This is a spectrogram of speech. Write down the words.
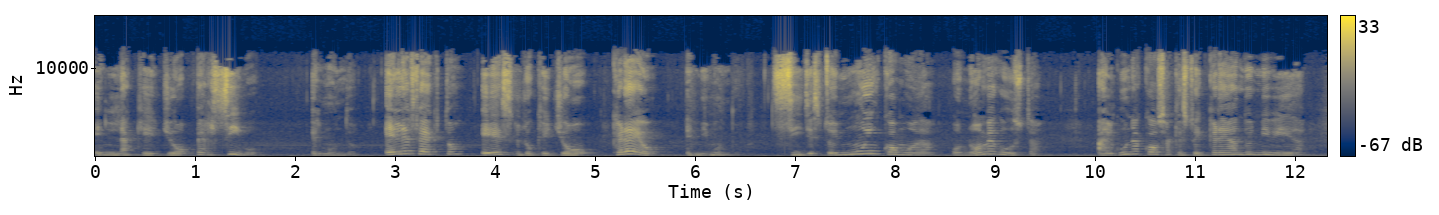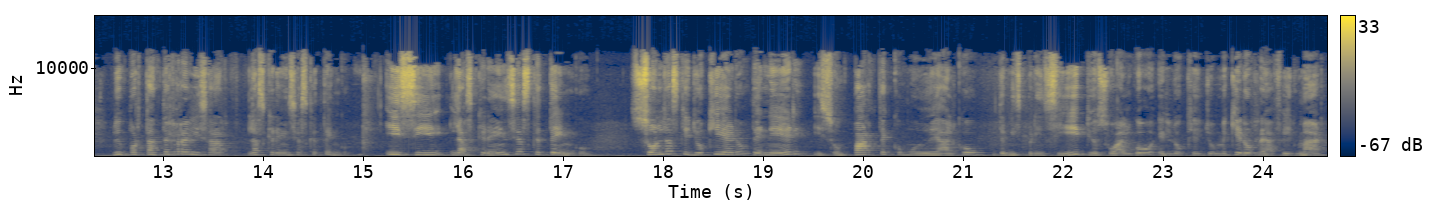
en la que yo percibo el mundo. El efecto es lo que yo creo en mi mundo. Si estoy muy incómoda o no me gusta alguna cosa que estoy creando en mi vida, lo importante es revisar las creencias que tengo. Y si las creencias que tengo son las que yo quiero tener y son parte como de algo de mis principios o algo en lo que yo me quiero reafirmar,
